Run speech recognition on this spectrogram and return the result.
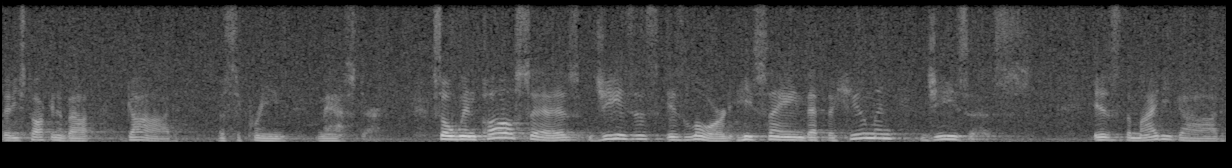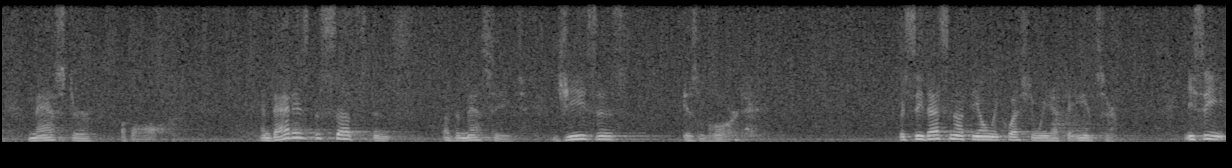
that he's talking about God, the supreme master. So when Paul says Jesus is Lord, he's saying that the human Jesus is the mighty God, master of all. And that is the substance of the message. Jesus is Lord. But see, that's not the only question we have to answer. You see,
